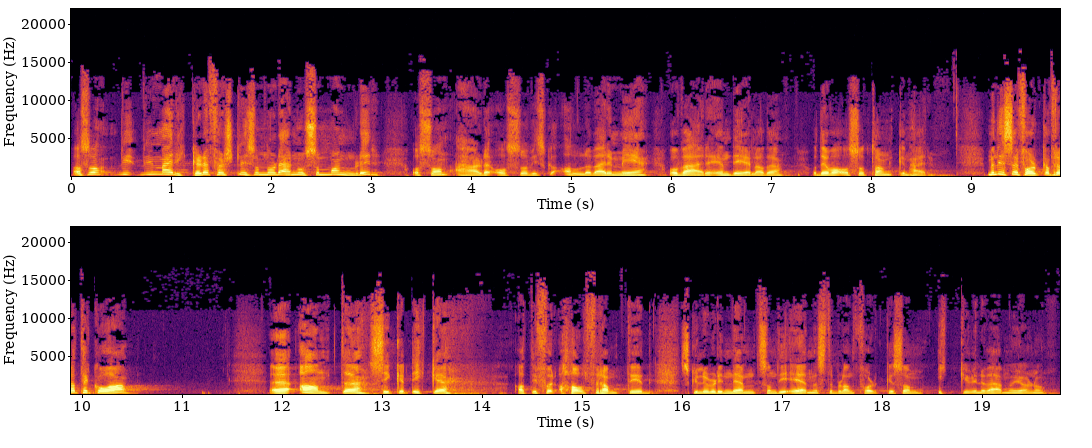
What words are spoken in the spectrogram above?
Altså, vi, vi, merker det først liksom når det er noe som mangler. Og sånn er det også. Vi skal alle være med og være en del av det. Og det var også tanken her. Men disse folka fra Tekoa eh, ante sikkert ikke at de for all framtid skulle bli nevnt som de eneste blant folket som ikke ville være med å gjøre noe.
